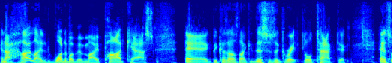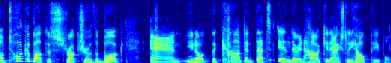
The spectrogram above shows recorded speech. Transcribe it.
And I highlighted one of them in my podcast and because I was like, this is a great little tactic. And so talk about the structure of the book and, you know, the content that's in there and how it could actually help people.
